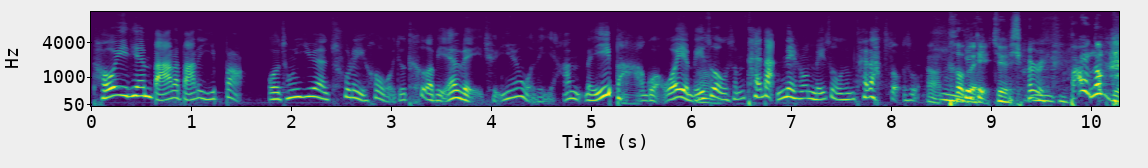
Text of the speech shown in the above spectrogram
头一天拔了，拔了一半儿。我从医院出来以后，我就特别委屈，因为我的牙没拔过，我也没做过什么太大，那时候没做过什么太大手术，啊，嗯特委屈，就是拔了那么多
